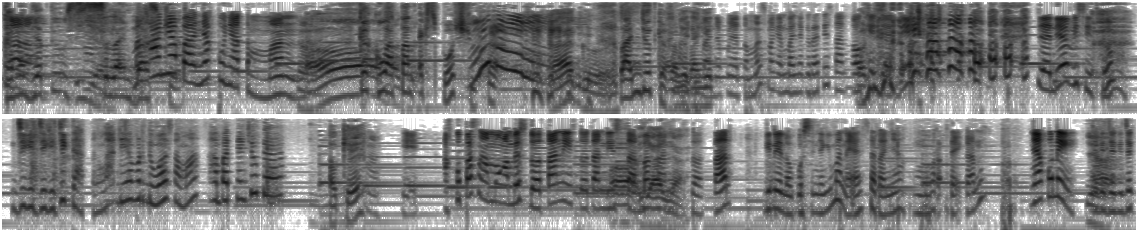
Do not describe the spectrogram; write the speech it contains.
karena dia tuh selain Makanya basket. banyak punya teman. Oh, Kekuatan exposure. bagus. Lanjut kakak lanjut. Banyak punya teman semakin banyak gratisan. Oke, jadi jadi habis itu jigi-jigi datanglah dia berdua sama sahabatnya juga. Oke. Oke. Aku pas nggak mau ngambil sedotan nih, sedotan di Oh, Starbucks iya, kan, iya. sedotan. gini loh posisinya gimana ya caranya aku mempraktekkan ini aku nih jek jek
